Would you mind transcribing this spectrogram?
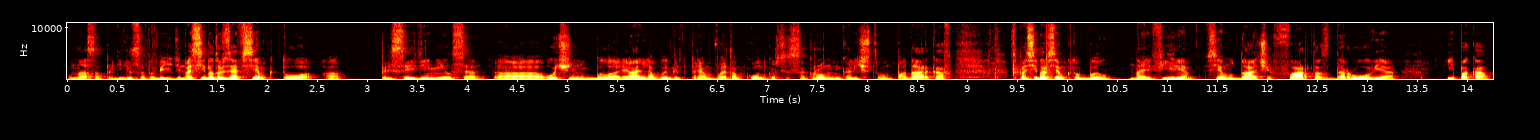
У нас определился победитель. Спасибо, друзья, всем, кто а, присоединился. А, очень было реально выиграть прям в этом конкурсе с огромным количеством подарков. Спасибо всем, кто был на эфире. Всем удачи, фарта, здоровья и пока.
